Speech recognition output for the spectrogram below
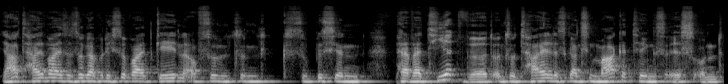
ja, teilweise sogar würde ich so weit gehen, auf so, so, so ein bisschen pervertiert wird und so Teil des ganzen Marketings ist. Und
